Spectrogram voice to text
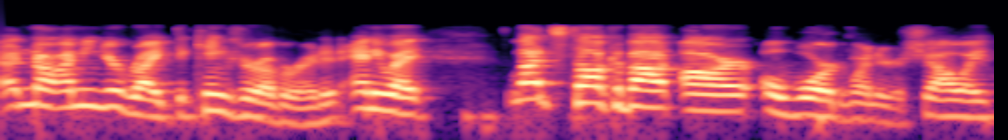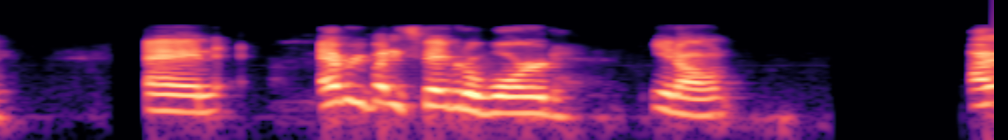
I, no, I mean you're right. The Kings are overrated. Anyway, let's talk about our award winners, shall we? And everybody's favorite award. You know, I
